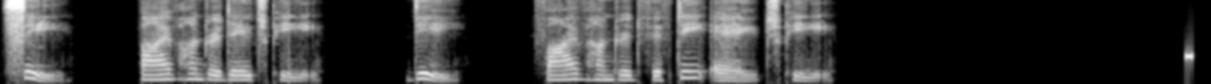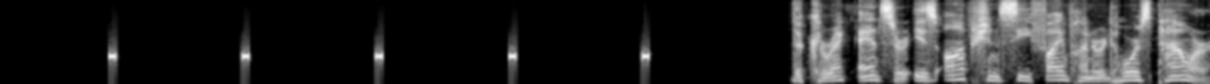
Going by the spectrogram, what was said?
C. 500 HP. D. 550 HP. The correct answer is option C 500 horsepower.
